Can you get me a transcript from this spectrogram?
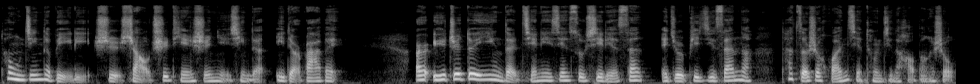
痛经的比例是少吃甜食女性的一点八倍。而与之对应的前列腺素系列三，也就是 PG 三呢，它则是缓解痛经的好帮手。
